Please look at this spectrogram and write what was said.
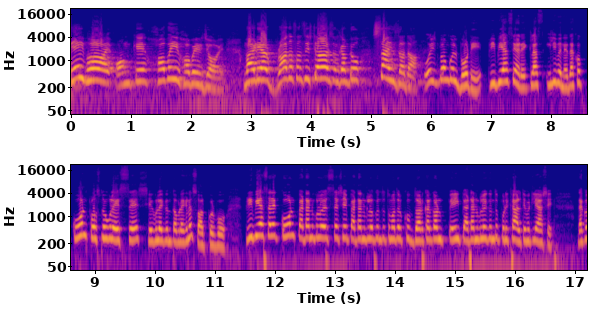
নেই ভয়, অঙ্কে হবেই হবেই জয়। My dear brothers and sisters welcome to science দাদা ওয়েস্ট বেঙ্গল বোর্ডে প্রিভিয়াস ইয়ারে ক্লাস ইলেভেনে দেখো কোন প্রশ্নগুলো এসছে সেগুলো কিন্তু আমরা এখানে সলভ করব। প্রিভিয়াস ইয়ারে কোন প্যাটার্নগুলো এসছে, সেই প্যাটার্নগুলো কিন্তু তোমাদের খুব দরকার, কারণ এই প্যাটার্নগুলো কিন্তু পরীক্ষা আলটিমেটলি আসে। দেখো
